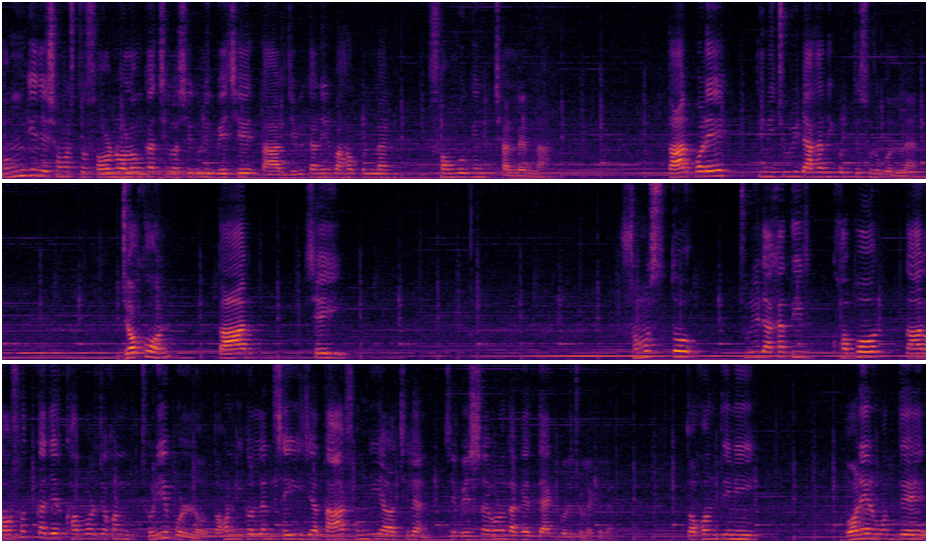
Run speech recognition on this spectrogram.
অঙ্গে যে সমস্ত স্বর্ণ অলঙ্কার ছিল সেগুলি বেচে তার জীবিকা নির্বাহ করলেন, সঙ্গ কিন্তু ছাড়লেন না। তারপরে তিনি চুরি ডাকাতি করতে শুরু করলেন। যখন তার সেই সমস্ত চুরি ডাকাতির খবর, তার অসৎ কাজের খবর যখন ছড়িয়ে পড়ল, তখন কি করলেন? সেই যে তার সঙ্গী যারা ছিলেন, সে বেশ্যাগুলো তাকে ত্যাগ করে চলে গেলেন। তখন তিনি বনের মধ্যে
